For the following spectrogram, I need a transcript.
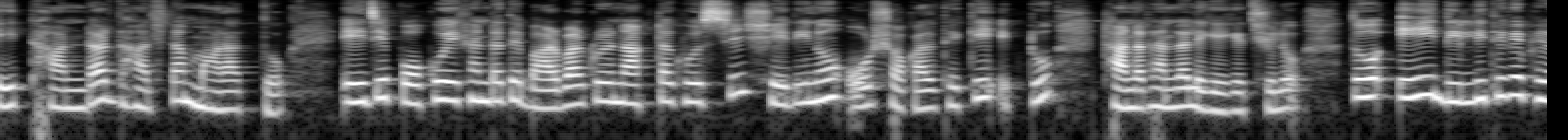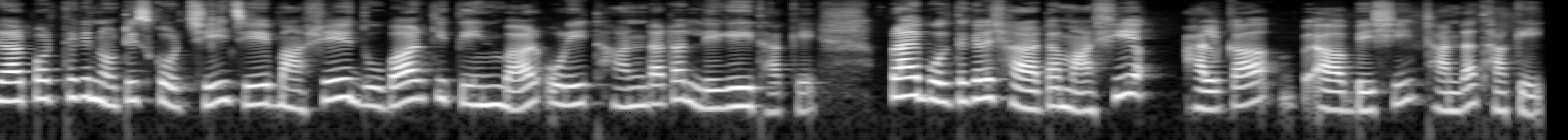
এই ঠান্ডার ধাঁচটা মারাত্মক। এই যে পকো এখানটাতে বারবার করে নাকটা ঘষছে, সেদিনও ওর সকাল থেকে একটু ঠান্ডা ঠান্ডা লেগে গেছিল। তো এই দিল্লি থেকে ফেরার পর থেকে নোটিস করছি যে মাসে দুবার কি তিনবার ওর এই ঠান্ডাটা লেগেই থাকে। প্রায় বলতে গেলে সারাটা মাসই হালকা বেশি ঠান্ডা থাকেই।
